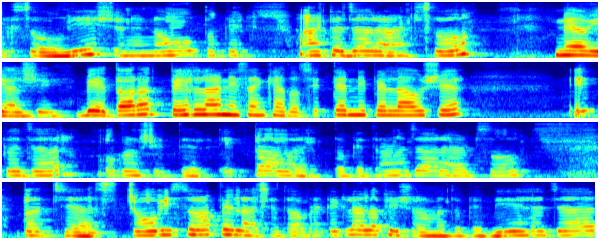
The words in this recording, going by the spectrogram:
એકસો વીસ અને નવ તો કે આઠ હજાર આઠસો નેવ્યાશી. બે તરત પહેલાંની સંખ્યા તો સિત્તેરની પહેલાં આવશે. એક હજાર ઓગણસિત્તેર, એકાવન, તો કે ત્રણ હજાર આઠસો પચાસ. ચોવીસો આપેલા છે, તો આપણે કેટલા લખીશું એમાં તો કે બે હજાર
